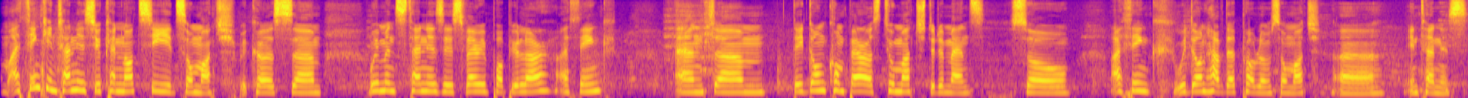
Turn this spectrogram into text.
Um, I think in tennis you cannot see it so much because um, women's tennis is very popular, I think, and um, they don't compare us too much to the men's. So I think we don't have that problem so much uh, in tennis.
